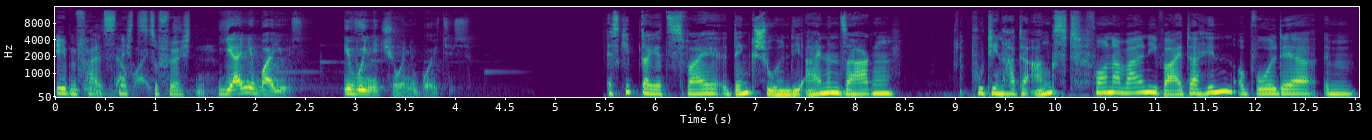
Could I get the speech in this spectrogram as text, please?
ebenfalls nichts zu fürchten. Es gibt da jetzt zwei Denkschulen. Die einen sagen, Putin hatte Angst vor Nawalny weiterhin, obwohl der im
